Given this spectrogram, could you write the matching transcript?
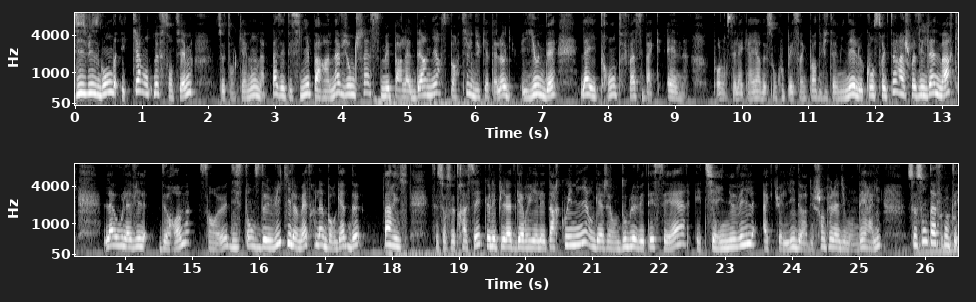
18 secondes et 49 centièmes. Ce temps canon n'a pas été signé par un avion de chasse, mais par la dernière sportive du catalogue Hyundai, la i30 Fastback N. Pour lancer la carrière de son coupé 5 portes vitaminé, le constructeur a choisi le Danemark, là où la ville de Rome, sans eux, distance de 8 km la bourgade de Paris. C'est sur ce tracé que les pilotes Gabriele Tarquini, engagés en WTCR, et Thierry Neuville, actuel leader du championnat du monde des rallyes, se sont affrontés.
